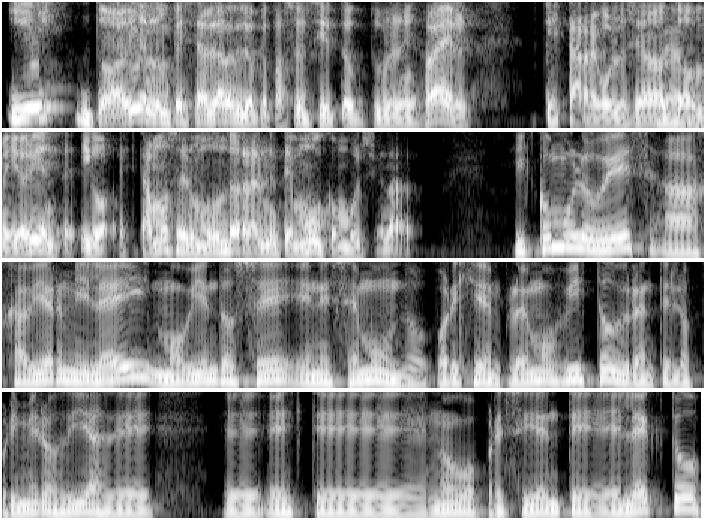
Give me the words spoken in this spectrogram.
Y todavía no empecé a hablar de lo que pasó el 7 de octubre en Israel, que está revolucionando todo Medio Oriente. Digo, estamos en un mundo realmente muy convulsionado. ¿Y cómo lo ves a Javier Milei moviéndose en ese mundo? Por ejemplo, hemos visto durante los primeros días de eh, este nuevo presidente electo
